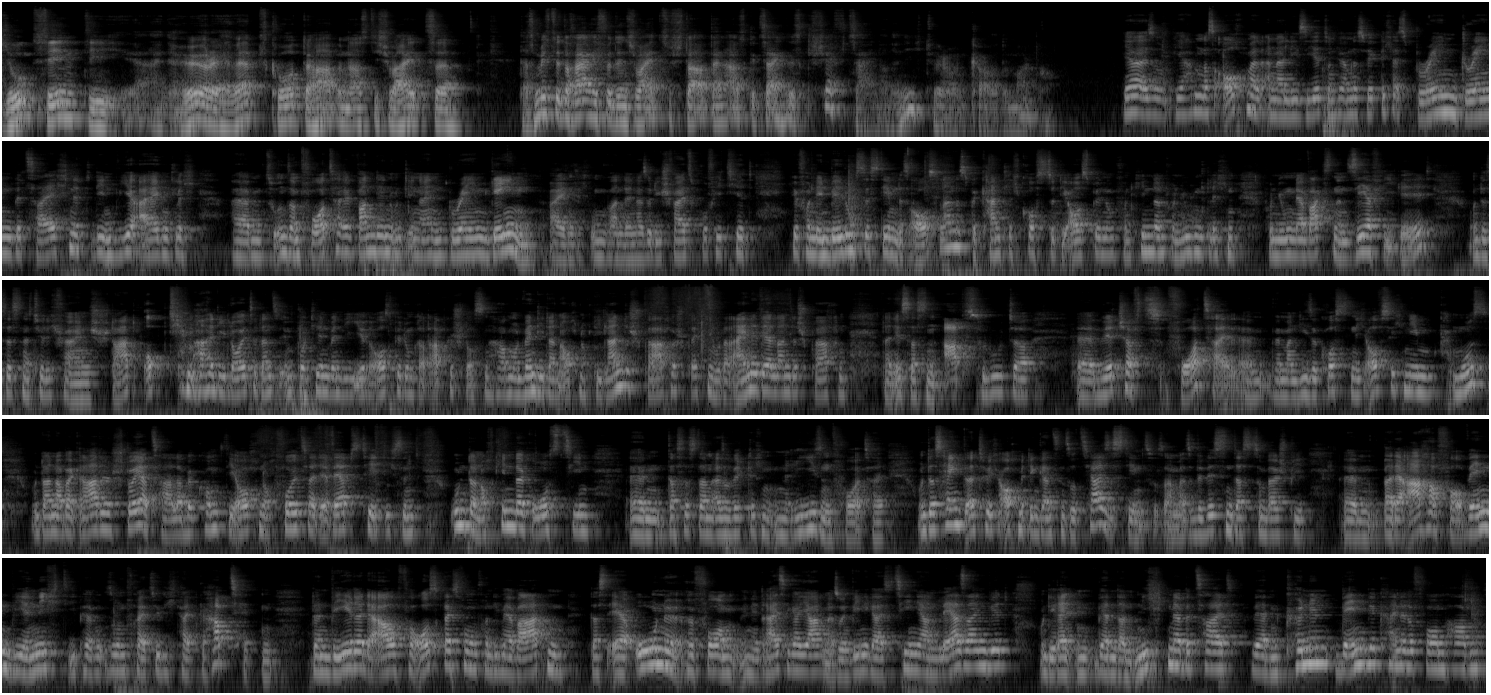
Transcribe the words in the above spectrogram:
jung sind, die eine höhere Erwerbsquote haben als die Schweizer. Das müsste doch eigentlich für den Schweizer Staat ein ausgezeichnetes Geschäft sein, oder nicht, Veronika oder Marco? Ja, also wir haben das auch mal analysiert und wir haben das wirklich als Brain Drain bezeichnet, den wir eigentlich ähm, zu unserem Vorteil wandeln und in einen Brain Gain eigentlich umwandeln. Also die Schweiz profitiert hier von den Bildungssystemen des Auslandes. Bekanntlich kostet die Ausbildung von Kindern, von Jugendlichen, von jungen Erwachsenen sehr viel Geld. Und es ist natürlich für einen Staat optimal, die Leute dann zu importieren, wenn die ihre Ausbildung gerade abgeschlossen haben. Und wenn die dann auch noch die Landessprache sprechen oder eine der Landessprachen, dann ist das ein absoluter äh, Wirtschaftsvorteil, äh, wenn man diese Kosten nicht auf sich nehmen muss und dann aber gerade Steuerzahler bekommt, die auch noch Vollzeit erwerbstätig sind und dann noch Kinder großziehen, Ähm, das ist dann also wirklich ein Riesenvorteil. Und das hängt natürlich auch mit den ganzen Sozialsystemen zusammen. Also wir wissen, dass zum Beispiel ähm, bei der AHV, wenn wir nicht die Personenfreizügigkeit gehabt hätten, dann wäre der AHV-Ausgleichsfonds, von dem wir erwarten, dass er ohne Reform in den 30er Jahren, also in weniger als 10 Jahren leer sein wird und die Renten werden dann nicht mehr bezahlt werden können, wenn wir keine Reform haben.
